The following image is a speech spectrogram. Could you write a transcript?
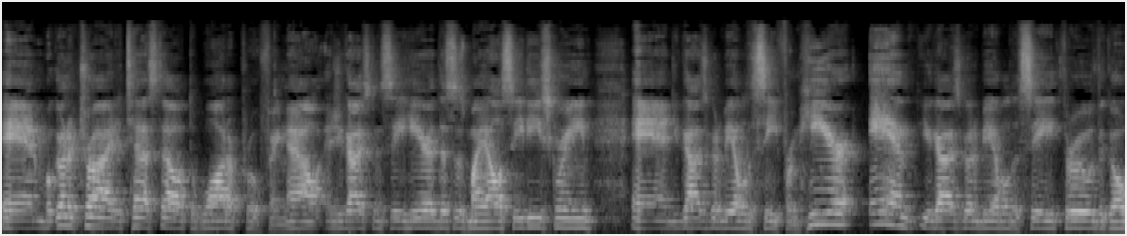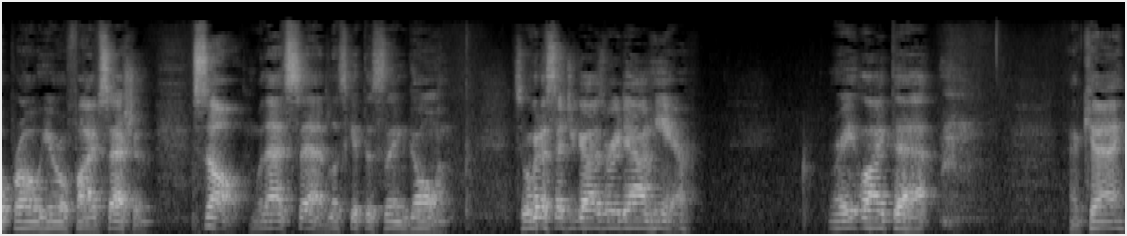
and we're going to try to test out the waterproofing. Now, as you guys can see here, this is my LCD screen and you guys are going to be able to see from here and you guys are going to be able to see through the GoPro Hero 5 session. So, with that said, let's get this thing going. So we're going to set you guys right down here. Right like that. Okay.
